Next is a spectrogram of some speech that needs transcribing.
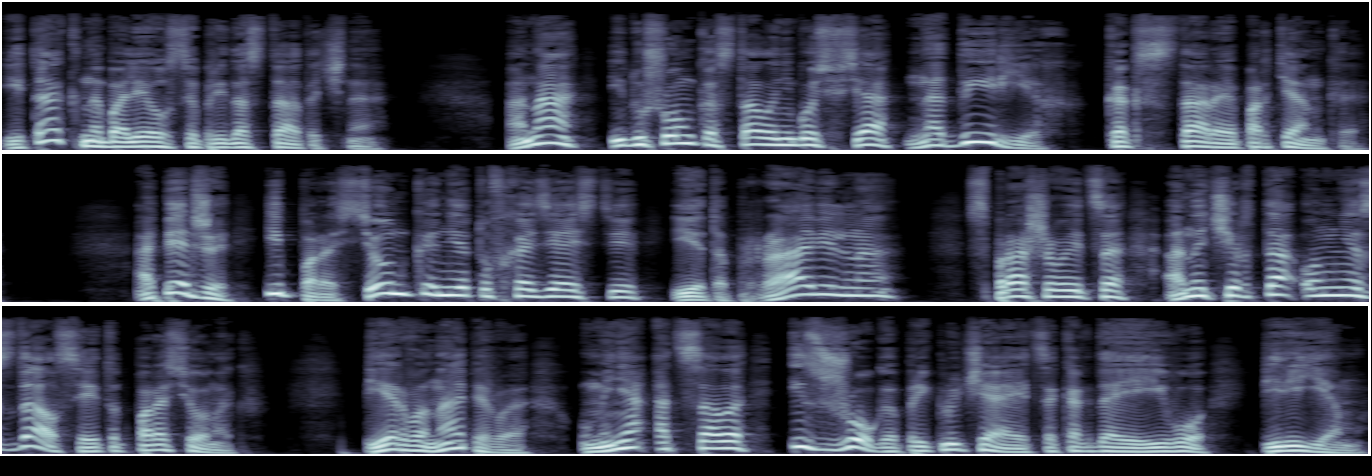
и так наболелся предостаточно. Она и душонка стала, небось, вся на дырьях, как старая портянка. Опять же, и поросенка нету в хозяйстве, и это правильно. Спрашивается, а на черта он мне сдался, этот поросенок? Перво-наперво у меня от сала изжога приключается, когда я его переем.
